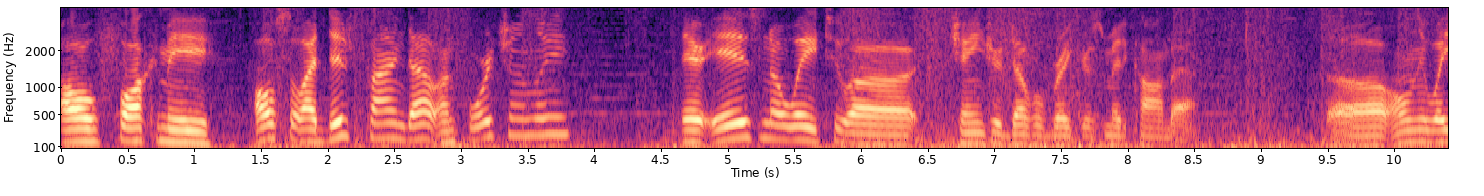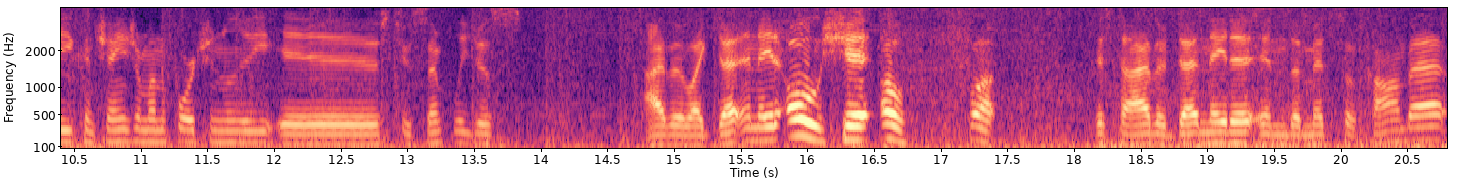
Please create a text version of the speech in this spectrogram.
Oh fuck me. Also I did find out unfortunately there is no way to uh change your devil breakers mid combat. The only way you can change them unfortunately is to simply just either like detonate it. Oh shit! Oh fuck! Is to either detonate it in the midst of combat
